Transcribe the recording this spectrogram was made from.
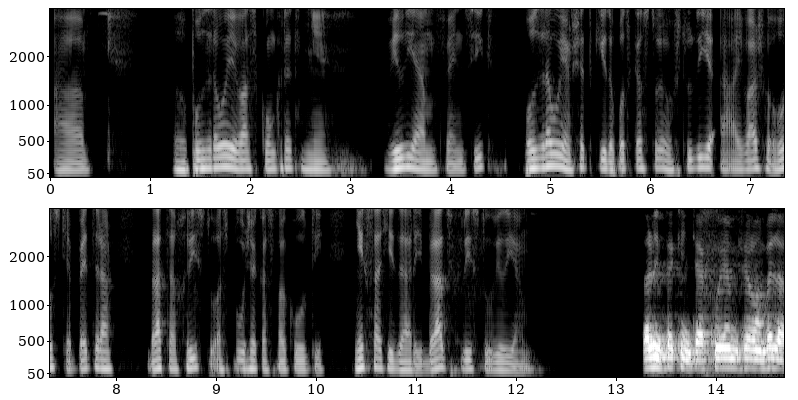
A uh, pozdravuje vás konkrétne William Fencik. Pozdravujem všetkých do podcastového štúdia a aj vášho hostia Petra, brata v Christu a spolužiaka z fakulty. Nech sa ti darí. Brat v Christu William. Veľmi pekne ďakujem, želám veľa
